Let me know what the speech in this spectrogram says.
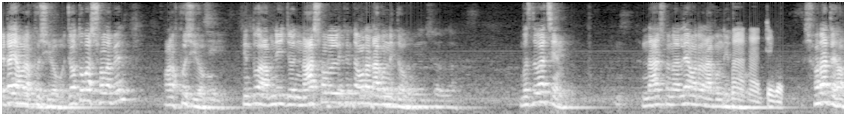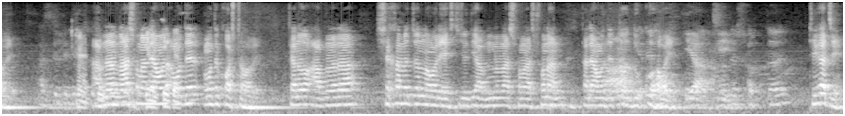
এটাই আমরা খুশি হব। যতবার শোনাবেন আমরা খুশি হব। কিন্তু আপনি যদি না শোনালে কিন্তু আমরা রাগান্বিত হব। বুঝতে পারছেন? না শোনালে আমরা রাগান্বিত হ্যাঁ হ্যাঁ শোনাতে হবে। হ্যাঁ আপনারা না শোনালে। আমাদের আমাদের কষ্ট হবে। কেন আপনারা শেখানোর জন্য আমরা এসেছি। যদি আপনারা শোনা শোনান তাহলে আমাদের তো দুঃখ হবে। ঠিক আছে?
